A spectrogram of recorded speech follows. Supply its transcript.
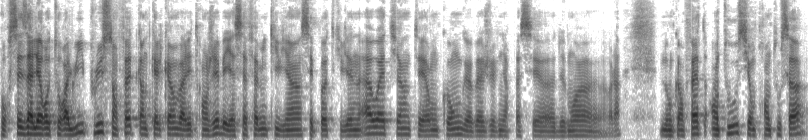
pour ses allers-retours à lui, plus en fait, quand quelqu'un va à l'étranger, ben, il y a sa famille qui vient, ses potes qui viennent. Ah ouais, tiens, tu es à Hong Kong, ben, je vais venir passer deux mois. voilà. Donc en fait, en tout, si on prend tout ça,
